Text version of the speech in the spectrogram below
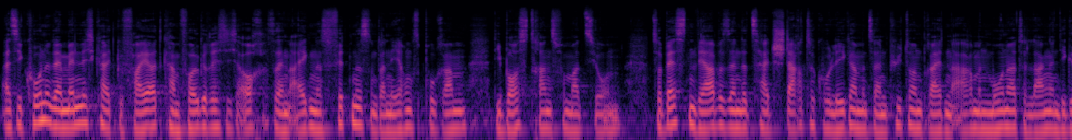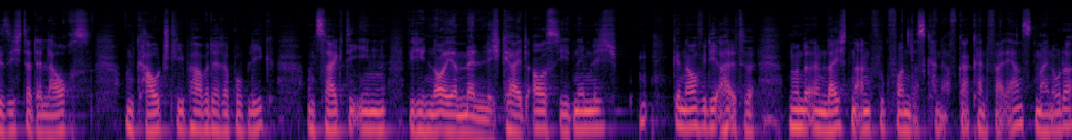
Als Ikone der Männlichkeit gefeiert, kam folgerichtig auch sein eigenes Fitness- und Ernährungsprogramm, die Boss-Transformation. Zur besten Werbesendezeit starrte Kollega mit seinen pythonbreiten Armen monatelang in die Gesichter der Lauchs- und Couchliebhaber der Republik und zeigte ihnen, wie die neue Männlichkeit aussieht, nämlich genau wie die alte, nur mit einem leichten Anflug von, das kann er auf gar keinen Fall ernst meinen, oder?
